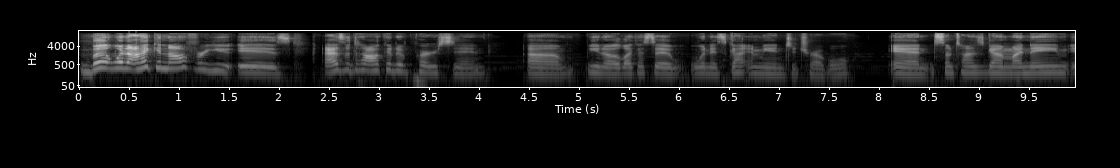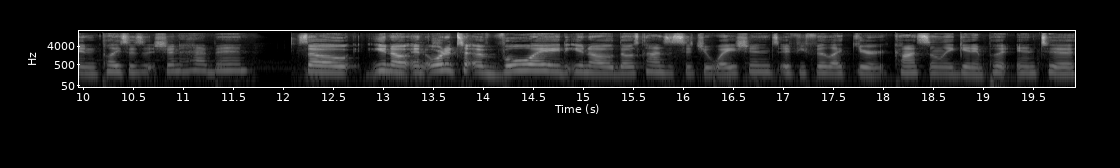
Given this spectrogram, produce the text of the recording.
but what I can offer you is as a talkative person um you know like I said when it's gotten me into trouble and sometimes got my name in places it shouldn't have been so, you know, in order to avoid, you know, those kinds of situations, if you feel like you're constantly getting put into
